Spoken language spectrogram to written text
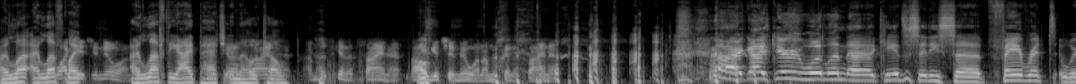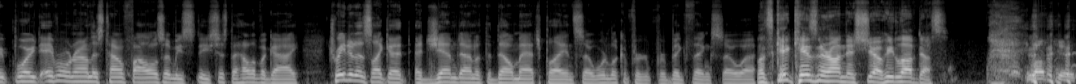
I, le- I left Why my get you a new one? I left the eye patch in the hotel. it. I'm just going to sign it. I'll get you a new one. I'm just going to sign it. All right, guys. Gary Woodland, uh, Kansas City's uh, favorite. We, boy, everyone around this town follows him. He's, he's just a hell of a guy. Treated us like a, a gem down at the Dell match play, and so we're looking for, for big things. So uh, Let's get Kisner on this show. He loved us. Love kids.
